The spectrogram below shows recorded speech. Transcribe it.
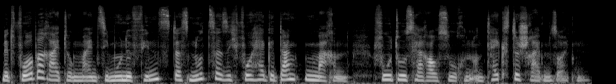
Mit Vorbereitung meint Simone Finz, dass Nutzer sich vorher Gedanken machen, Fotos heraussuchen und Texte schreiben sollten.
